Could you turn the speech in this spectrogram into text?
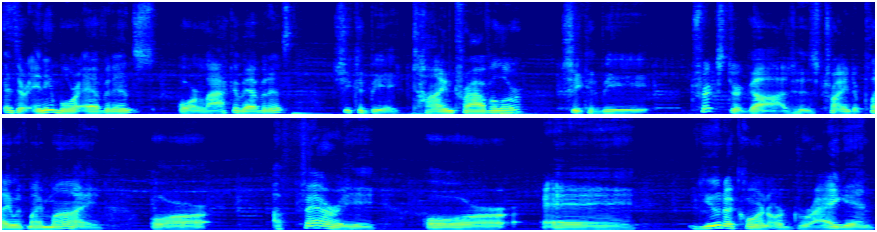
is there any more evidence or lack of evidence? She could be a time traveler. She could be trickster god who's trying to play with my mind, or a fairy, or a unicorn or dragon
